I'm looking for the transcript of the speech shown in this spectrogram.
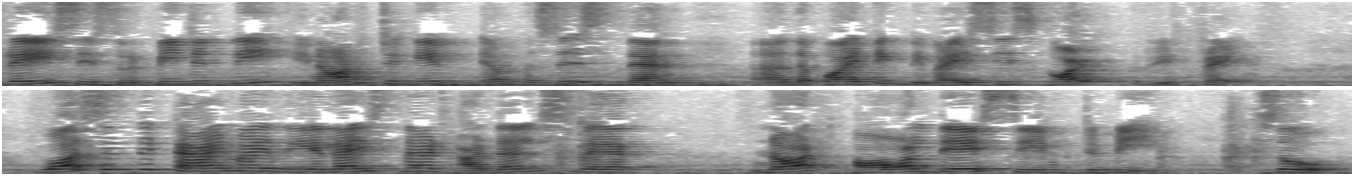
phrase is repeatedly in order to give emphasis. Then uh, the poetic device is called refrain. Was it the time I realized that adults were not all they seemed to be? So,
